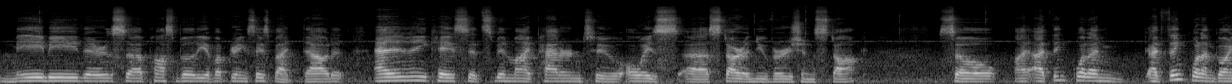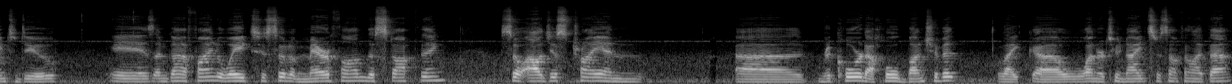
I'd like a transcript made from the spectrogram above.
maybe there's a possibility of upgrading saves, but I doubt it. And in any case, it's been my pattern to always uh, start a new version stock. So I, I think what I'm I think what I'm going to do is I'm going to find a way to sort of marathon the stock thing. So I'll just try and uh, record a whole bunch of it, like uh, one or two nights or something like that.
